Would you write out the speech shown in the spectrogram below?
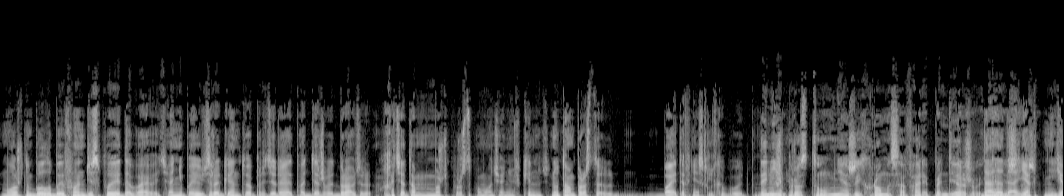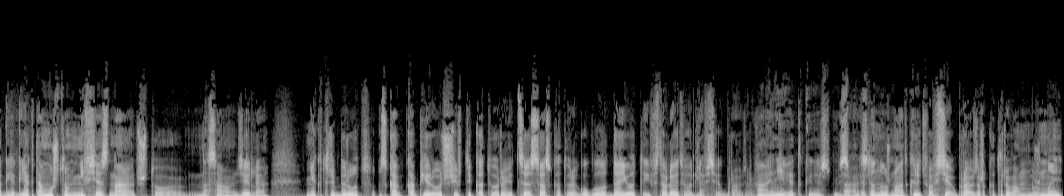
можно было бы font-display добавить. Они по юзер-агенту определяют, поддерживает браузер. Хотя там можно просто по умолчанию вкинуть. Ну, там просто байтов несколько будет. Да нет, просто у меня же и Chrome, и Safari поддерживают. Да-да-да. Я, я, я, я к тому, что не все знают, что на самом деле некоторые берут, копируют шрифты, которые CSS, которые Google отдает, и вставляют его для всех браузеров. А, нет, это, конечно, Да, это нужно открыть во всех браузерах, которые вам нужны,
